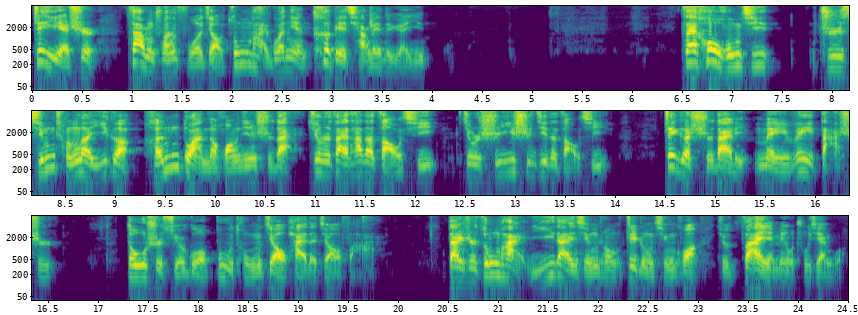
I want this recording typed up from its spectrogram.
这也是藏传佛教宗派观念特别强烈的原因。在后弘期。只形成了一个很短的黄金时代，就是在它的早期，就是十一世纪的早期。这个时代里，每位大师都是学过不同教派的教法，但是宗派一旦形成，这种情况就再也没有出现过。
